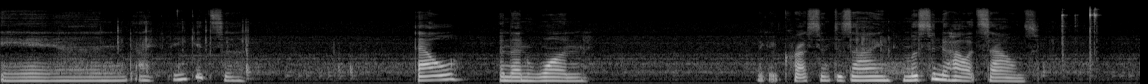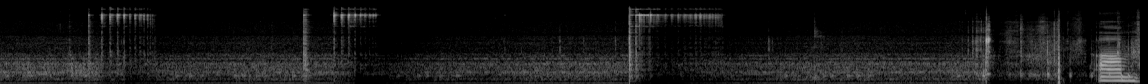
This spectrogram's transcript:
and I think it's a L and then 1 like a crescent design. Listen to how it sounds. Um,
